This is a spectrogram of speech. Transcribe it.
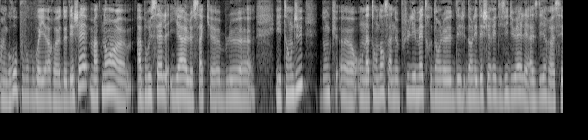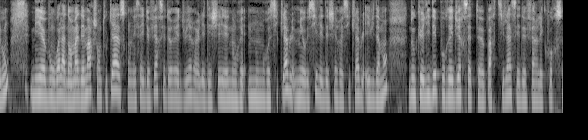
un gros pourvoyeur de déchets. Maintenant, à Bruxelles, il y a le sac bleu étendu, donc on a tendance à ne plus les mettre dans le dans les déchets résiduels et à se dire c'est bon. Mais bon, voilà, dans ma démarche en tout cas, ce qu'on essaye de faire, c'est de réduire les déchets non non recyclables, mais aussi les déchets recyclables évidemment. Donc euh, l'idée pour réduire cette euh, partie-là, c'est de faire les courses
